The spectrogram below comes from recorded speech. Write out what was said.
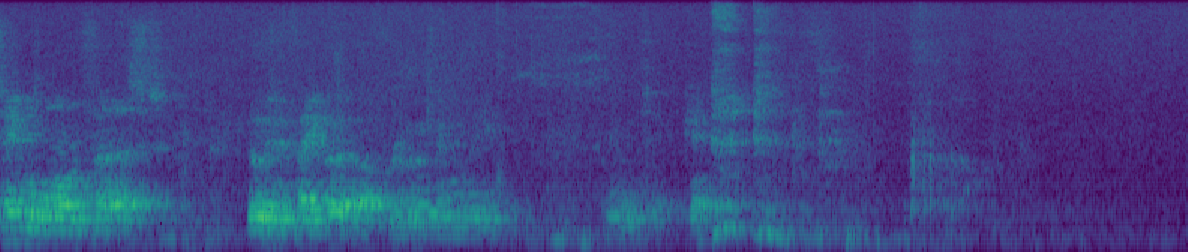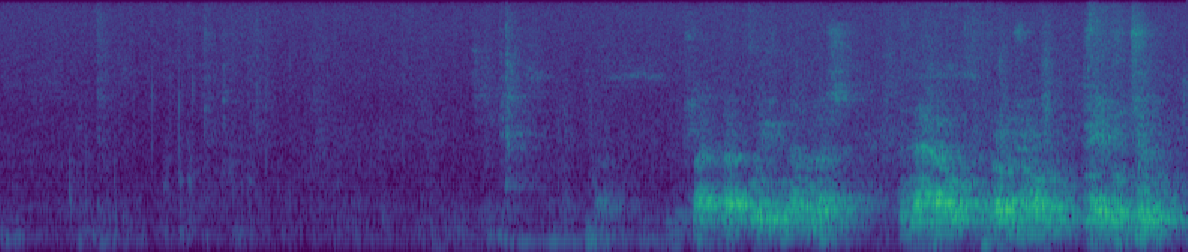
table one first. Those in favour of removing the immunity, okay? Looks that was now vote on table two.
